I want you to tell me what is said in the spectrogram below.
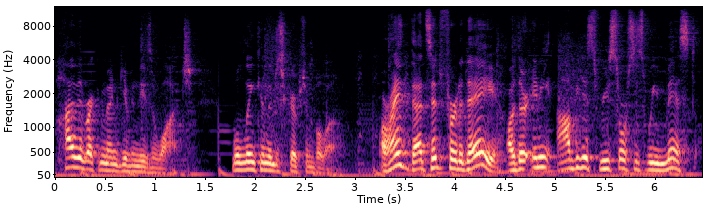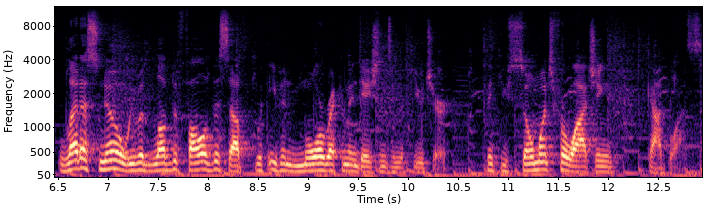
Highly recommend giving these a watch. We'll link in the description below. All right, that's it for today. Are there any obvious resources we missed? Let us know. We would love to follow this up with even more recommendations in the future. Thank you so much for watching. God bless.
